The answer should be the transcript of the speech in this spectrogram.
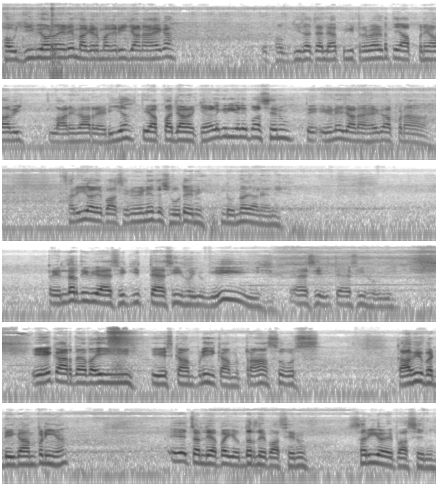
ਫੌਜੀ ਵੀ ਹੁਣ ਇਹਨੇ ਮਗਰ ਮਗਰ ਹੀ ਜਾਣਾ ਹੈਗਾ। ਤੇ ਫੌਜੀ ਦਾ ਚੱਲਿਆ ਪੀਟਰ ਵੈਲਟ ਤੇ ਆਪਣੇ ਵਾਲਾ ਵੀ ਲਾਣੇਦਾਰ ਰੈਡੀ ਆ। ਤੇ ਆਪਾਂ ਜਾਣਾ ਕੈਲਗਰੀ ਵਾਲੇ ਪਾਸੇ ਨੂੰ ਤੇ ਇਹਨੇ ਜਾਣਾ ਹੈਗਾ ਆਪਣਾ ਸਰੀ ਵਾਲੇ ਪਾਸੇ ਨੂੰ। ਇਹਨੇ ਤੇ ਛੋਟੇ ਨੇ ਦੋਨਾਂ ਜਾਣਿਆਂ ਨੇ। ਟ੍ਰੇਲਰ ਦੀ ਵੀ ਐਸੀ ਕੀ ਤੈਸੀ ਹੋਊਗੀ ਐਸੀ ਤੈਸੀ ਹੋਊਗੀ। ਇਹ ਕਰਦਾ ਬਾਈ ਇਸ ਕੰਪਨੀ 'ਚ ਕੰਮ ਟਰਾਂਸੋਰਸ ਕਾਫੀ ਵੱਡੀ ਕੰਪਨੀ ਆ। ਇਹ ਚੱਲਿਆ ਭਾਈ ਉਧਰਲੇ ਪਾਸੇ ਨੂੰ, ਸਰੀ ਵਾਲੇ ਪਾਸੇ ਨੂੰ।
